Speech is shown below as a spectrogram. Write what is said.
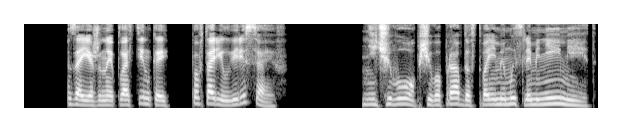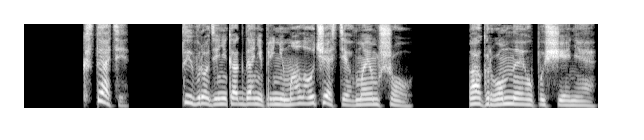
— заезженной пластинкой повторил Вересаев. «Ничего общего, правда, с твоими мыслями не имеет. Кстати, ты вроде никогда не принимала участие в моем шоу. Огромное упущение.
